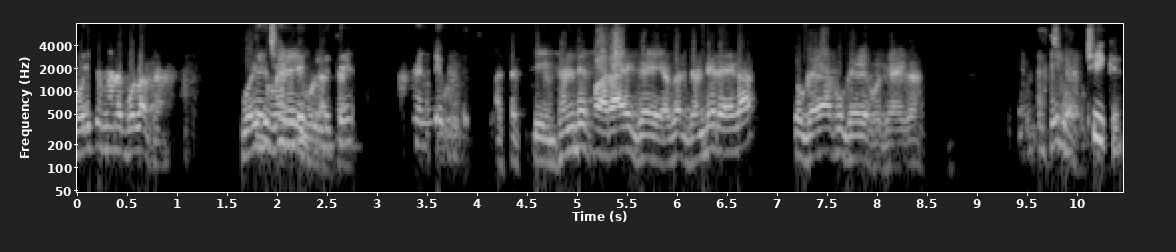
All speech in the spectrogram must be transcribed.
वही तो मैंने बोला था। वही तो मैंने झंडे बोला था। झंडे थे। अच्छा ठीक झंडे फहराए गए अगर झंडे रहेगा तो गया को गए हो जाएगा। ठीक है। ठीक है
